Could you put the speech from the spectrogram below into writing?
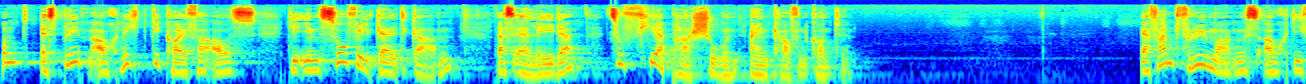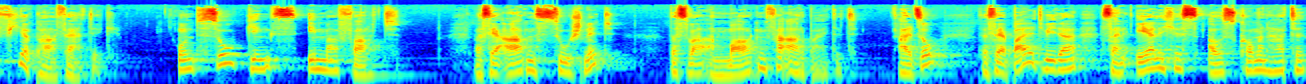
Und es blieben auch nicht die Käufer aus, die ihm so viel Geld gaben, dass er Leder zu vier Paar Schuhen einkaufen konnte. Er fand frühmorgens auch die vier Paar fertig. Und so ging's immer fort. Was er abends zuschnitt, das war am Morgen verarbeitet. Also, dass er bald wieder sein ehrliches Auskommen hatte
